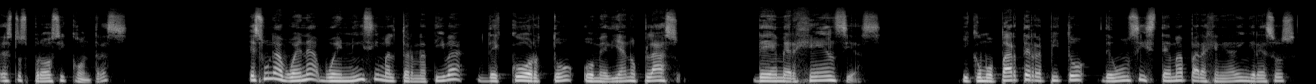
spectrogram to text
estos pros y contras, es una buena, buenísima alternativa de corto o mediano plazo, de emergencias, y como parte, repito, de un sistema para generar ingresos,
